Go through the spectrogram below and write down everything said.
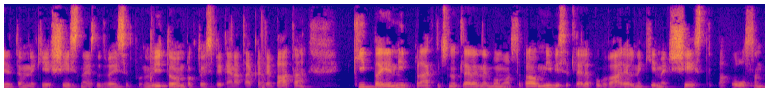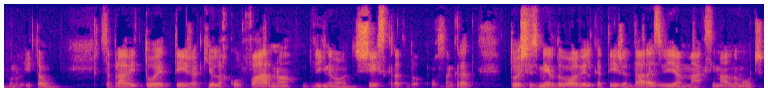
je tam nekje 16 do 20 ponovitev, ampak to je spet ena taka debata. Ki pa je mi praktično tle ne bomo. Se pravi, mi bi se tle pogovarjali nekje med 6 in 8 ponovitev, Se pravi, to je teža, ki jo lahko varno dvignemo 6krat do 8krat. To je še zmeraj dovolj velika teža, da razvija maksimalno moč,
